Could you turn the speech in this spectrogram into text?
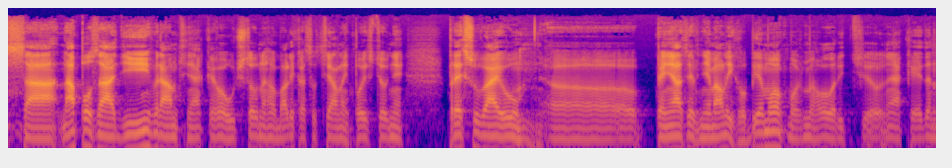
sa na pozadí v rámci nejakého účtovného balíka sociálnej poisťovne presúvajú e, peniaze v nemalých objemoch, môžeme hovoriť o nejaké 1,5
